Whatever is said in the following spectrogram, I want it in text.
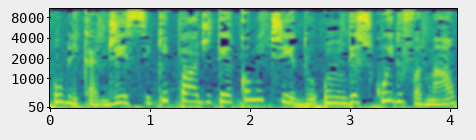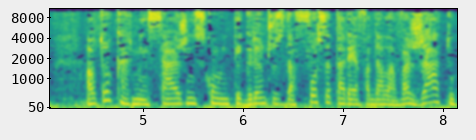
Pública disse que pode ter cometido um descuido formal ao trocar mensagens com integrantes da Força Tarefa da Lava Jato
